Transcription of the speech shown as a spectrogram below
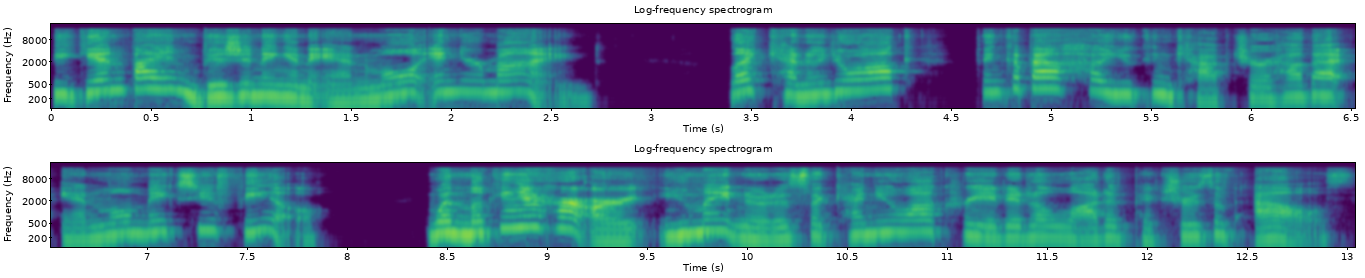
Begin by envisioning an animal in your mind. Like Kenojuak, think about how you can capture how that animal makes you feel. When looking at her art, you might notice that Kenojuak created a lot of pictures of owls.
